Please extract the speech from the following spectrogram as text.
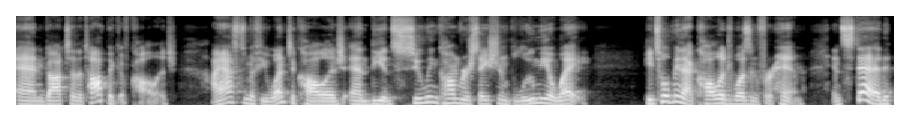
and got to the topic of college. I asked him if he went to college, and the ensuing conversation blew me away. He told me that college wasn't for him. Instead,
